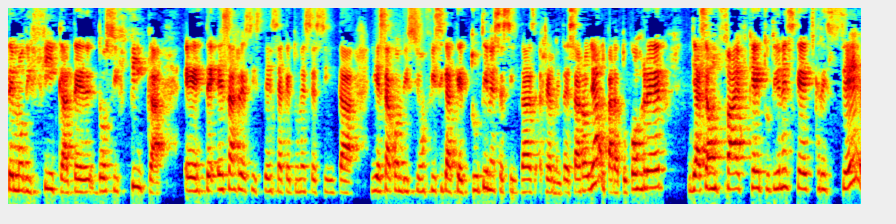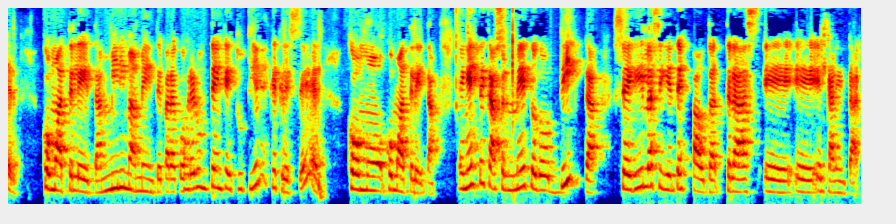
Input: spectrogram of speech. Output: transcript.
te modifica, te dosifica este, esa resistencia que tú necesitas y esa condición física que tú necesitas realmente desarrollar. Para tu correr, ya sea un 5K, tú tienes que crecer como atleta mínimamente. Para correr un 10K, tú tienes que crecer como, como atleta. En este caso, el método dicta seguir las siguientes pautas tras eh, eh, el calentar.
